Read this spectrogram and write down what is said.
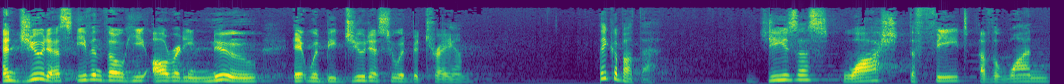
And Judas, even though he already knew it would be Judas who would betray him, think about that. Jesus washed the feet of the one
